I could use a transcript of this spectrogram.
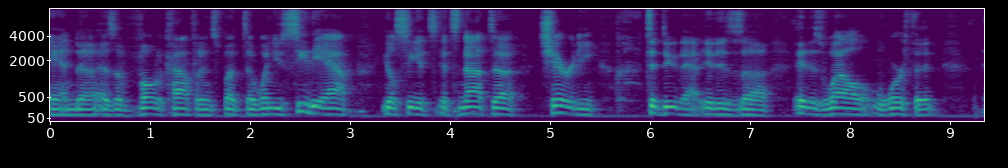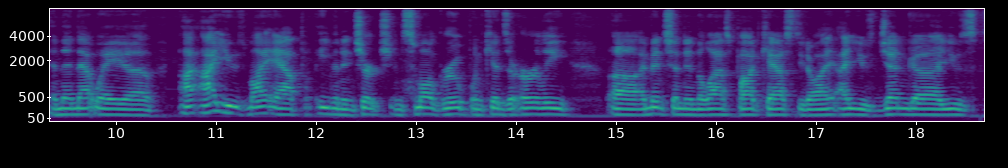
And uh, as a vote of confidence, but uh, when you see the app, you'll see it's it's not uh, charity to do that. It is uh, it is well worth it and then that way I, I use my app even in church in small group when kids are early uh, i mentioned in the last podcast you know i, I use jenga i use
